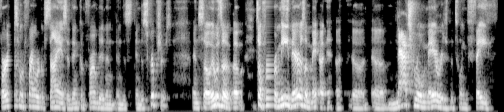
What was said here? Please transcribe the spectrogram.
first from a framework of science, and then confirmed it in, in, the, in the scriptures. And so it was a, a so for me, there's a, a, a, a natural marriage between faith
